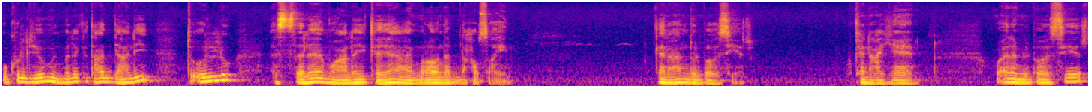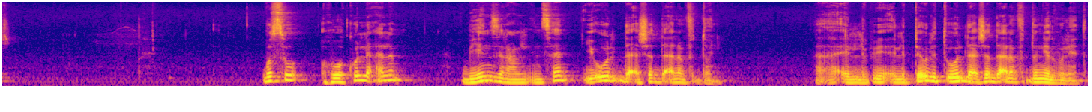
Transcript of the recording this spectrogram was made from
وكل يوم الملائكة تعدي عليه تقول له السلام عليك يا عمران بن حسين. كان عنده البواسير وكان عيان وألم البواسير بصوا هو كل ألم بينزل على الإنسان يقول ده أشد ألم في الدنيا. اللي. اللي بتولد تقول ده أشد ألم في الدنيا الولادة.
